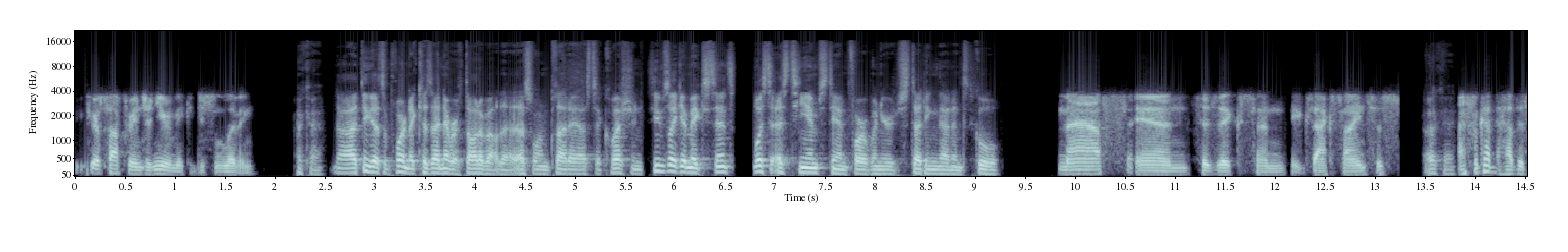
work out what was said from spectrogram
If you're a software engineer, you make a decent living. Okay. No, I think that's important because I never thought about that. That's why I'm glad I asked the question. Seems like it makes sense. What's STM stand for when you're studying that in school? Math and physics and exact sciences. Okay. I forgot how this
